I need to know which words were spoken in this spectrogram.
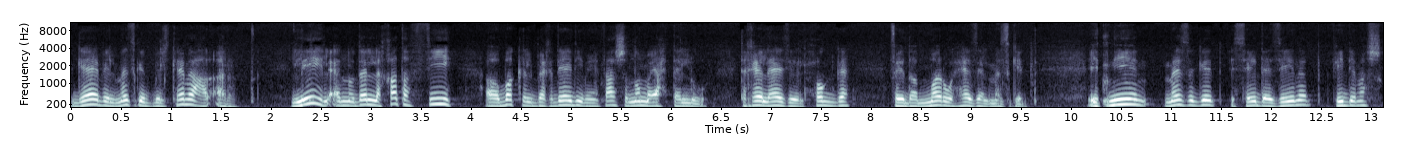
جاب المسجد بالكامل على الأرض. ليه؟ لأنه ده اللي خطف فيه أبو بكر البغدادي ما ينفعش إن هم يحتلوه. تخيل هذه الحجة فيدمروا هذا المسجد. اتنين مسجد السيدة زينب في دمشق.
